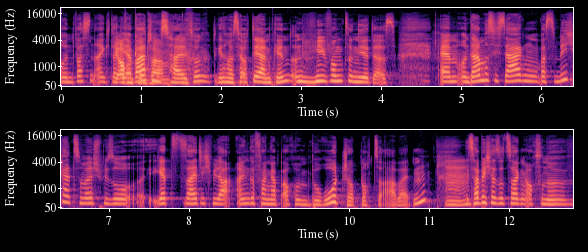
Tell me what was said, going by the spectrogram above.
Und was sind eigentlich da die, die Erwartungshaltung? Genau, ist ja auch deren Kind. Und wie funktioniert das? Ähm, und da muss ich sagen, was mich halt zum Beispiel so, jetzt seit ich wieder angefangen habe, auch im Bürojob noch zu arbeiten, mhm. jetzt habe ich ja sozusagen auch so eine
